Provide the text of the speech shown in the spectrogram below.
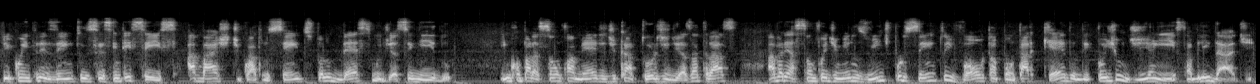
ficou em 366, abaixo de 400 pelo décimo dia seguido. Em comparação com a média de 14 dias atrás, a variação foi de menos 20% e volta a apontar queda depois de um dia em estabilidade.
